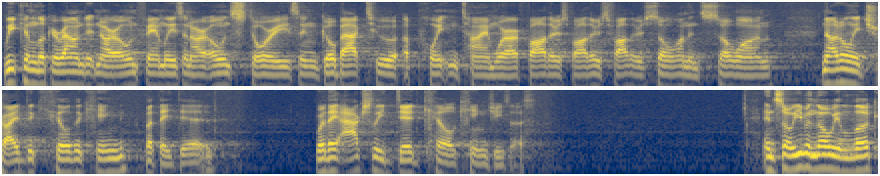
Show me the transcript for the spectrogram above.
we can look around in our own families and our own stories and go back to a point in time where our fathers, fathers, fathers, so on and so on, not only tried to kill the king, but they did. Where they actually did kill King Jesus. And so even though we look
